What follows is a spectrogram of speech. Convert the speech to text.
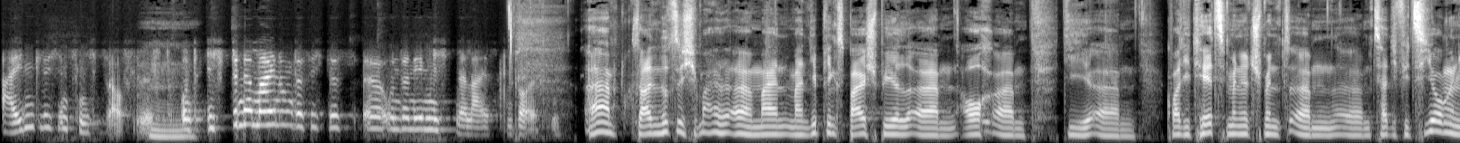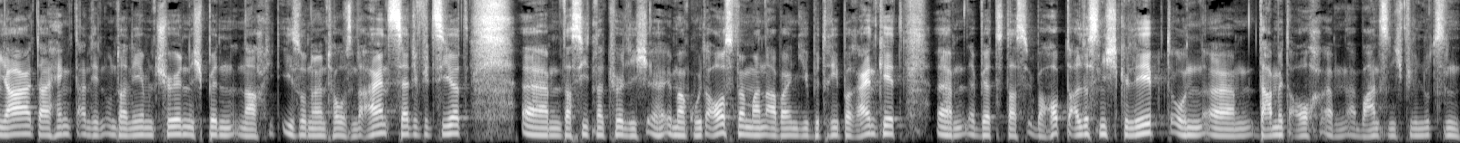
eigentlich ins Nichts auflöst. Mhm. Und ich bin der Meinung, dass sich das äh, Unternehmen nicht mehr leisten sollten. Äh, da nutze ich mein, äh, mein, mein Lieblingsbeispiel, ähm, auch ähm, die ähm, Qualitätsmanagement-Zertifizierungen. Ähm, äh, ja, da hängt an den Unternehmen schön, ich bin nach ISO 9001 zertifiziert. Ähm, das sieht natürlich äh, immer gut aus, wenn man aber in die Betriebe reingeht, ähm, wird das überhaupt alles nicht gelebt und ähm, damit auch ähm, wahnsinnig viel Nutzen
